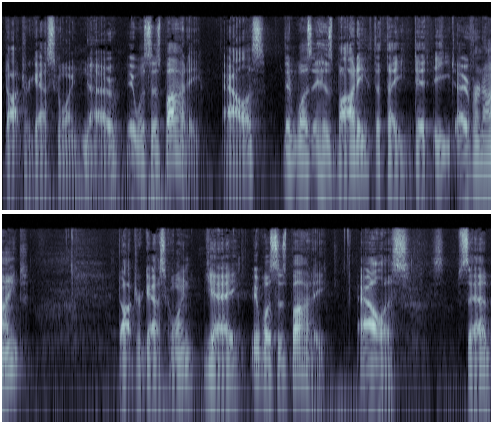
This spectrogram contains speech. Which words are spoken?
Dr. Gascoigne, no, it was his body. Alice, then was it his body that they did eat overnight? Dr. Gascoigne, yea, it was his body. Alice said,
